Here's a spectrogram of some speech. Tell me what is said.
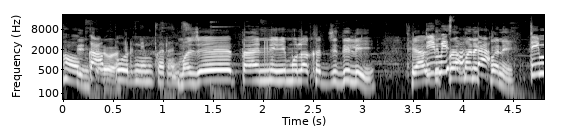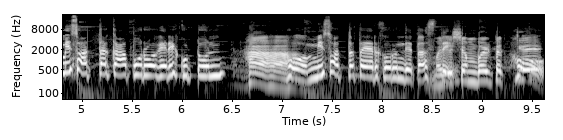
हो तीन चार वेळा. कापूर निमकरण म्हणजे ताईंनी ही मुलाखत जी दिली ही ती अगदी मी प्रामाणिकपणे स्वतः ती मी स्वतः कापूर वगैरे कुटून हा हा हो मी स्वतः तयार करून देत असते म्हणजे शंभर टक्के हो.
